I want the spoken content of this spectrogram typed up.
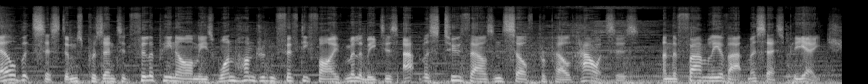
Elbit Systems presented Philippine Army's 155mm Atmos 2000 self-propelled howitzers and the family of Atmos SPH.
